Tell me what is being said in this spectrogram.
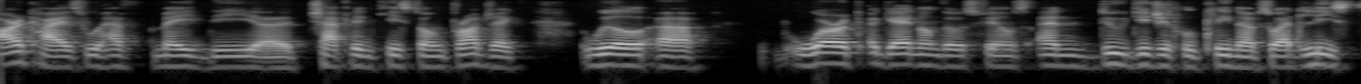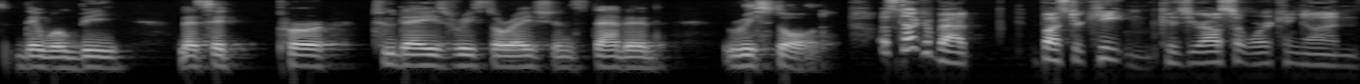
archives who have made the uh, Chaplin Keystone project will uh, work again on those films and do digital cleanup. So at least they will be, let's say, per today's restoration standard, restored. Let's talk about Buster Keaton because you're also working on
